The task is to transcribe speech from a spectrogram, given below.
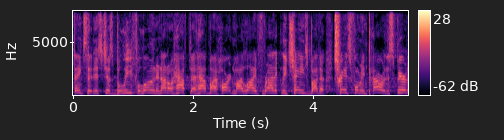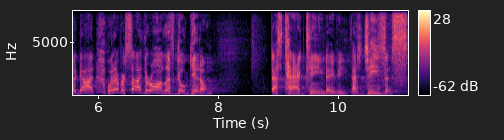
thinks that it's just belief alone and I don't have to have my heart and my life radically changed by the transforming power of the Spirit of God. Whatever side they're on, let's go get them. That's tag team, baby. That's Jesus.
